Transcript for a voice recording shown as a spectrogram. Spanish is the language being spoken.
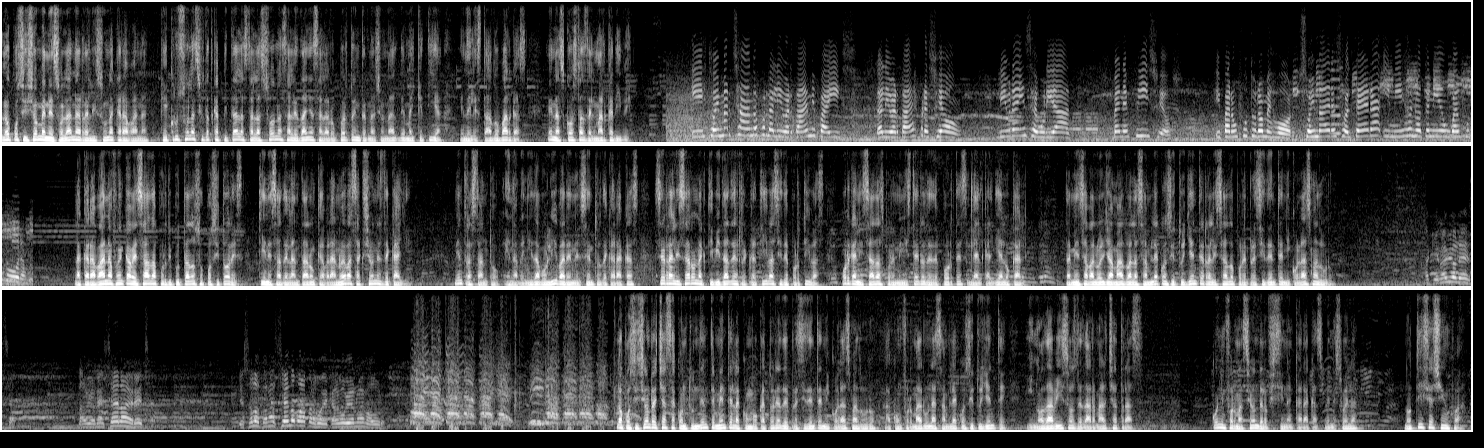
La oposición venezolana realizó una caravana que cruzó la ciudad capital hasta las zonas aledañas al Aeropuerto Internacional de Maiquetía, en el estado Vargas, en las costas del Mar Caribe. Y estoy marchando por la libertad de mi país, la libertad de expresión, libre de inseguridad, beneficios y para un futuro mejor. Soy madre soltera y mi hija no ha tenido un buen futuro. La caravana fue encabezada por diputados opositores, quienes adelantaron que habrá nuevas acciones de calle. Mientras tanto, en Avenida Bolívar, en el centro de Caracas, se realizaron actividades recreativas y deportivas organizadas por el Ministerio de Deportes y la Alcaldía local. También se avaló el llamado a la Asamblea Constituyente realizado por el presidente Nicolás Maduro. Aquí no hay violencia, la violencia de la derecha. Y eso lo están haciendo para perjudicar al gobierno de Maduro. La oposición rechaza contundentemente la convocatoria del presidente Nicolás Maduro a conformar una asamblea constituyente y no da avisos de dar marcha atrás. Con información de la oficina en Caracas, Venezuela, Noticias Xinhua.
